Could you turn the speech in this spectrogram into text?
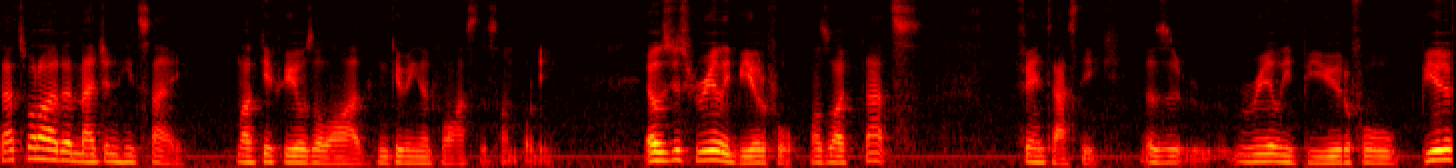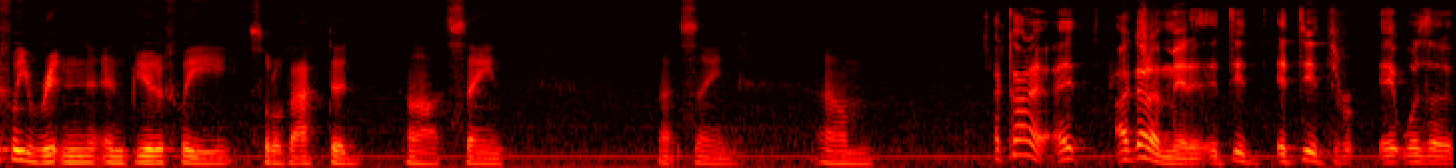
that's what I'd imagine he'd say, like if he was alive and giving advice to somebody. It was just really beautiful. I was like, that's fantastic. It was a really beautiful, beautifully written and beautifully sort of acted uh, scene. That scene. Um, I kind of. I gotta admit it. It did. It did. Th- it was a.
